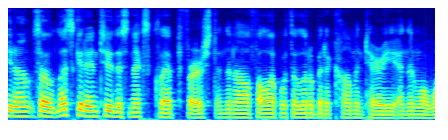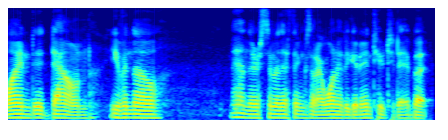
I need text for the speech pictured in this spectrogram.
you know, so let's get into this next clip first, and then I'll follow up with a little bit of commentary, and then we'll wind it down. Even though, man, there's some other things that I wanted to get into today, but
